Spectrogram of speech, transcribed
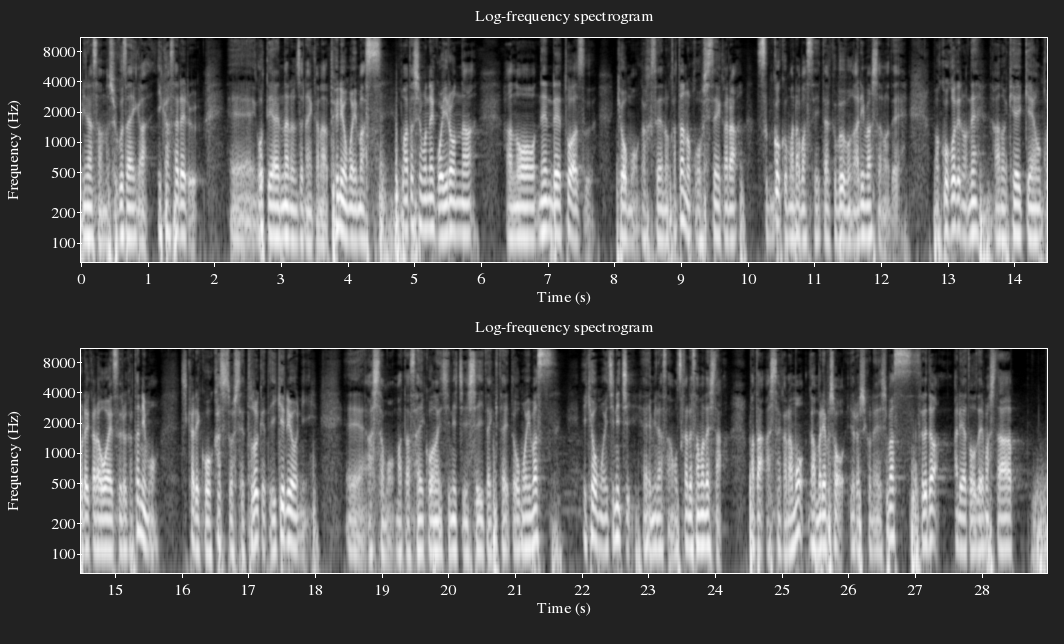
皆さんの食材が活かされる、えー、ご提案になるんじゃないかなというふうに思います。私もね、こういろんなあの、年齢問わず、今日も学生の方のこう姿勢からすっごく学ばせていただく部分がありましたので、まあ、ここでのね、あの経験をこれからお会いする方にも、しっかりこう価値として届けていけるように、えー、明日もまた最高の一日にしていただきたいと思います。今日も一日、えー、皆さんお疲れ様でした。また明日からも頑張りましょう。よろしくお願いします。それでは、ありがとうございました。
